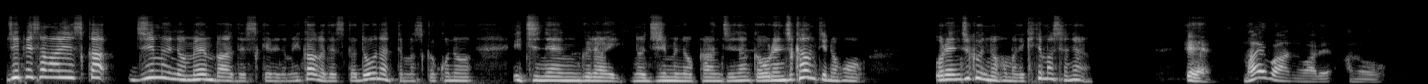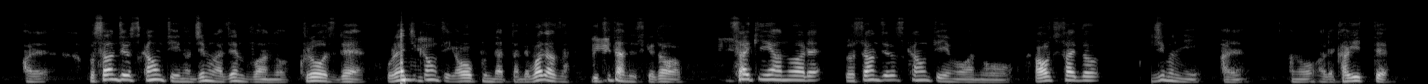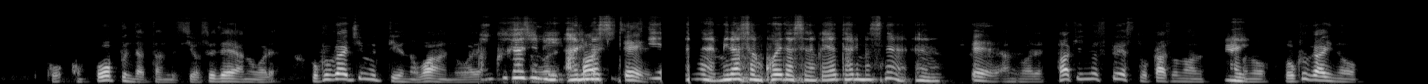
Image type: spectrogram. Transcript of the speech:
ジェペさんはあれですか？ジムのメンバーですけれども、いかがですか？どうなってますか？この1年ぐらいのジムの感じ。なんかオレンジカウンティの方、オレンジ軍の方まで来てましたね。ええ、前はあの、あれ、あの、あれ、ロサンゼルスカウンティのジムが全部あの、クローズで、オレンジカウンティがオープンだったんで、わざわざ行ってたんですけど、最近あの、あれ、ロサンゼルスカウンティもあの、アウトサイドジムに、あれ、あの、あれ、限って、オープンだったんですよ。それで、あの、あれ、屋外ジムっていうのは、あの、あれ、屋外ジムありますえね。皆さん声出してなんかやってありますね。うん。ええ、あの、あれ、パーキングスペースとか、その、あのはい。あの、屋外の、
